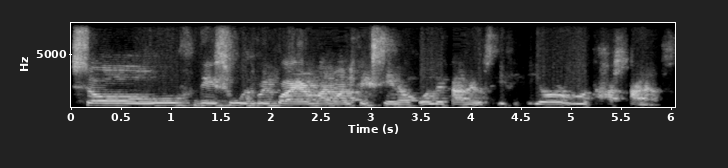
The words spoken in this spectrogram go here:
So this would require manual fixing of all the tunnels if your route has tunnels.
